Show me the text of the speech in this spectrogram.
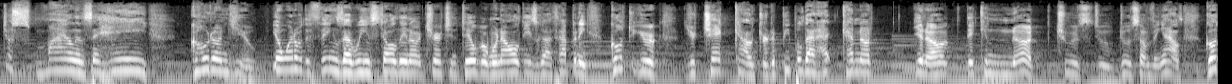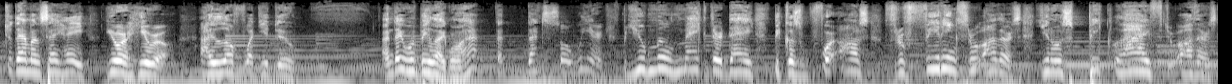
Just smile and say, "Hey, God on you. You know, one of the things that we installed in our church in Tilburg when all these got happening, go to your, your check counter, the people that ha- cannot, you know, they cannot choose to do something else. Go to them and say, hey, you're a hero. I love what you do. And they would be like, What? That, that's so weird. But you will make their day because for us, through feeding through others, you know, speak life through others,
